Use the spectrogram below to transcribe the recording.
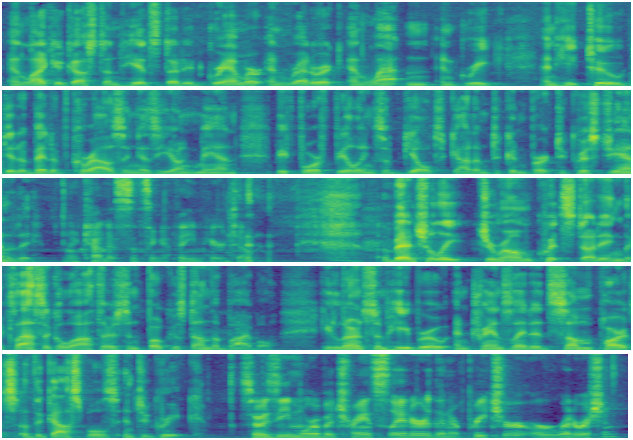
And like Augustine, he had studied grammar and rhetoric and Latin and Greek, and he too did a bit of carousing as a young man before feelings of guilt got him to convert to Christianity. I'm kind of sensing a theme here, Tim. Eventually, Jerome quit studying the classical authors and focused on the Bible. He learned some Hebrew and translated some parts of the Gospels into Greek. So is he more of a translator than a preacher or a rhetorician?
